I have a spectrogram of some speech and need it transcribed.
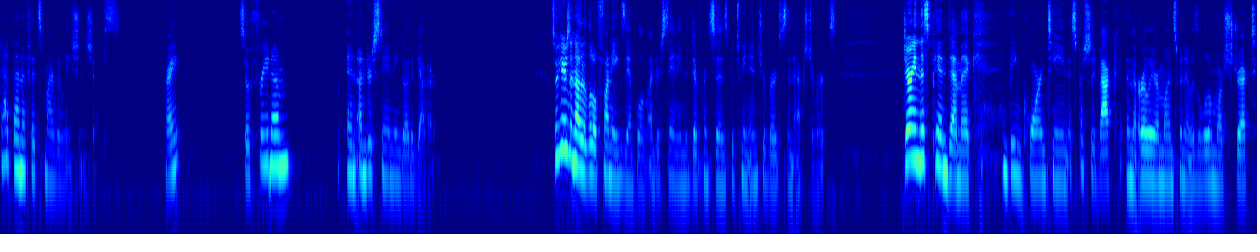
that benefits my relationships. Right? So freedom and understanding go together. So here's another little funny example of understanding the differences between introverts and extroverts during this pandemic and being quarantined, especially back in the earlier months when it was a little more strict,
